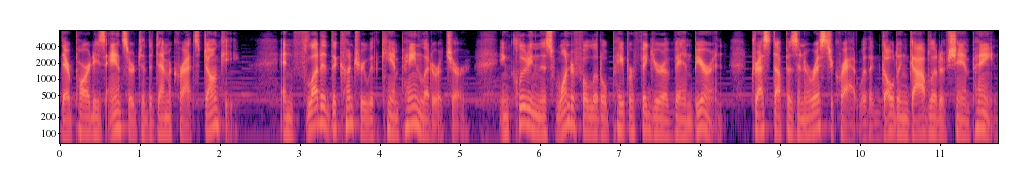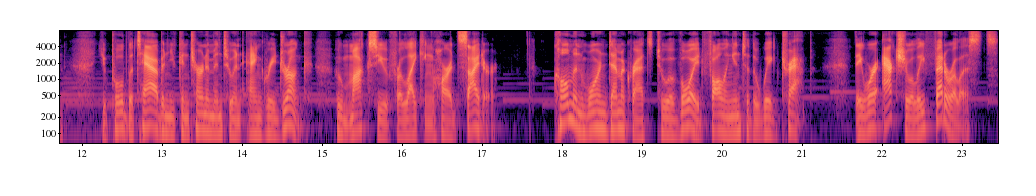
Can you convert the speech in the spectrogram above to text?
their party's answer to the Democrats' donkey, and flooded the country with campaign literature, including this wonderful little paper figure of Van Buren, dressed up as an aristocrat with a golden goblet of champagne. You pull the tab and you can turn him into an angry drunk who mocks you for liking hard cider. Coleman warned Democrats to avoid falling into the Whig trap. They were actually Federalists,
